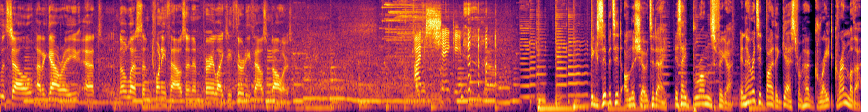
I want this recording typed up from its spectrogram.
would sell at a gallery at no less than 20,000 and very likely $30,000. I'm shaking. Exhibited on the show today is a bronze figure inherited by the guest from her great grandmother.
